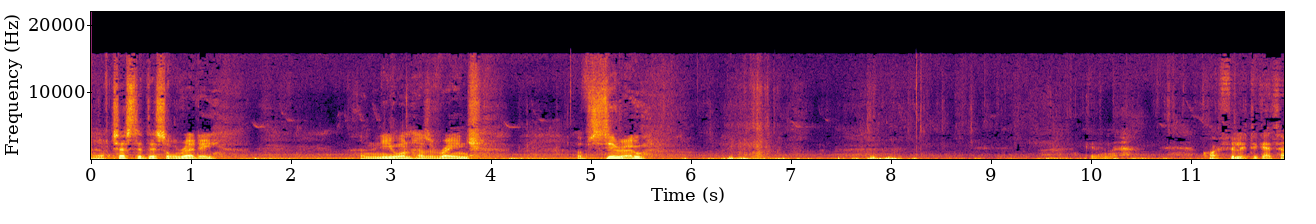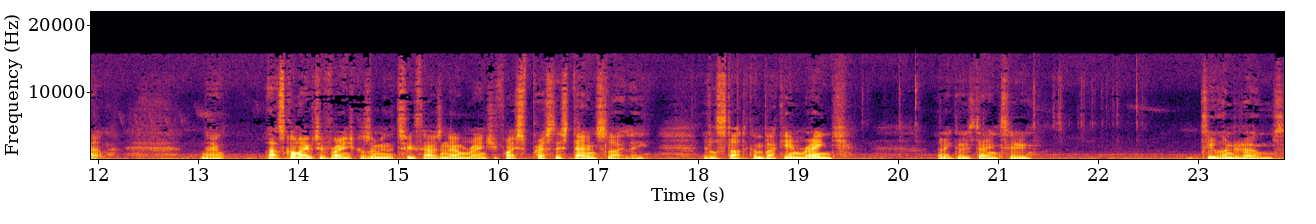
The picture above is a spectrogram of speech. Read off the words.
now. I've tested this already and the new one has a range of zero getting there quite fiddly to get at now that's gone out of range because I'm in the 2000 ohm range if I press this down slightly it'll start to come back in range and it goes down to 200 ohms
